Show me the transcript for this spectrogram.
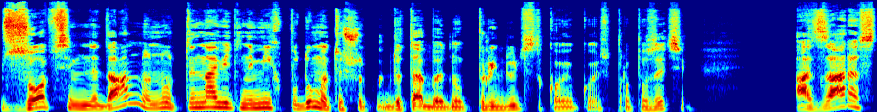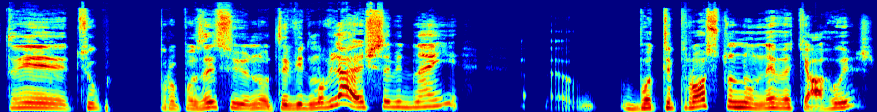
зовсім недавно, ну, ти навіть не міг подумати, що до тебе ну, прийдуть з такою якоюсь пропозицією. А зараз ти цю пропозицію, ну, ти відмовляєшся від неї, е, бо ти просто ну, не витягуєш.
